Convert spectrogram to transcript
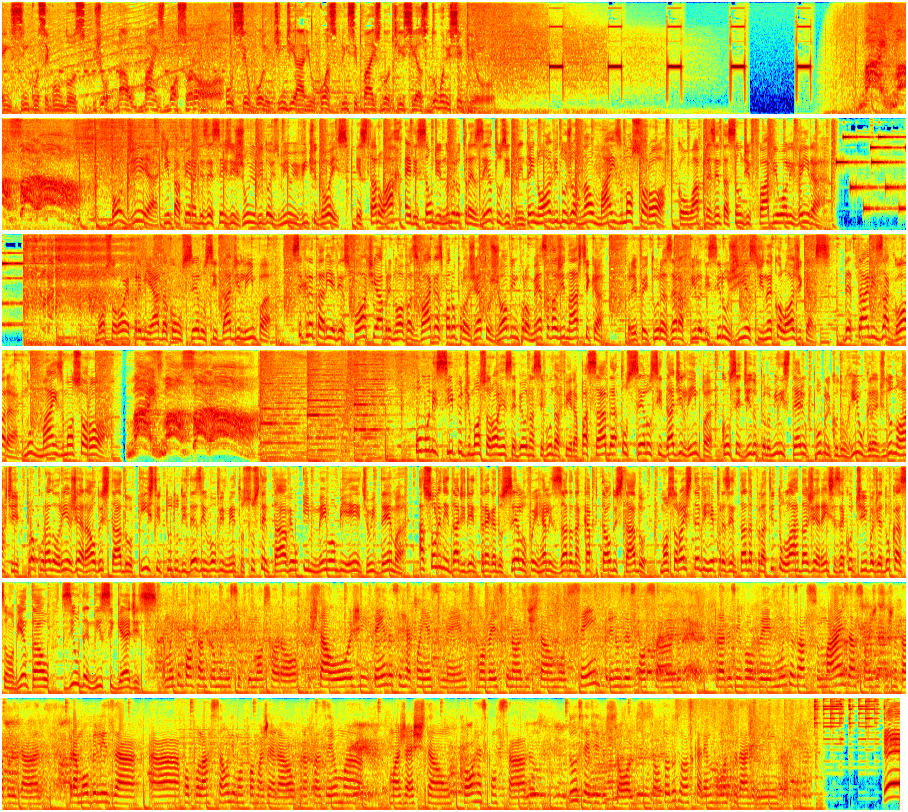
Em 5 segundos, Jornal Mais Mossoró. O seu boletim diário com as principais notícias do município. Mais Mossoró! Bom dia, quinta-feira, 16 de junho de 2022. Está no ar a edição de número 339 do Jornal Mais Mossoró, com a apresentação de Fábio Oliveira. Mossoró é premiada com o selo Cidade Limpa. Secretaria de Esporte abre novas vagas para o projeto Jovem Promessa da Ginástica. Prefeitura zera fila de cirurgias ginecológicas. Detalhes agora no Mais Mossoró. Mais Mossoró! Município de Mossoró recebeu na segunda-feira passada o selo Cidade Limpa, concedido pelo Ministério Público do Rio Grande do Norte, Procuradoria-Geral do Estado Instituto de Desenvolvimento Sustentável e Meio Ambiente, o IDEMA. A solenidade de entrega do selo foi realizada na capital do estado. Mossoró esteve representada pela titular da Gerência Executiva de Educação Ambiental, Zildenice Guedes. É muito importante para o município de Mossoró estar hoje tendo esse reconhecimento, uma vez que nós estamos sempre nos esforçando para desenvolver muitas mais ações de sustentabilidade, para mobilizar a população de uma forma geral, para fazer uma, uma gestão corresponsável dos resíduos sólidos. Então, todos nós queremos uma cidade limpa.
